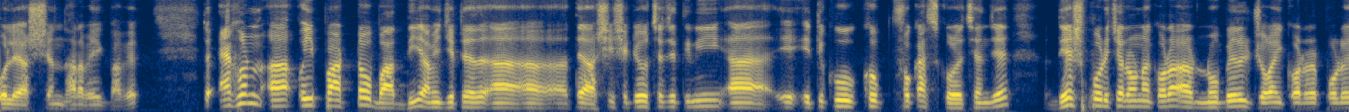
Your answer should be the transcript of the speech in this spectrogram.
বলে আসছেন ধারাবাহিকভাবে। তো এখন ওই পার্টটাও বাদ দিয়ে আমি যেটা আহ, আহ, তে আসি সেটি হচ্ছে যে তিনি এটুকু খুব ফোকাস করেছেন যে দেশ পরিচালনা করা আর নোবেল জয় করার পরে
